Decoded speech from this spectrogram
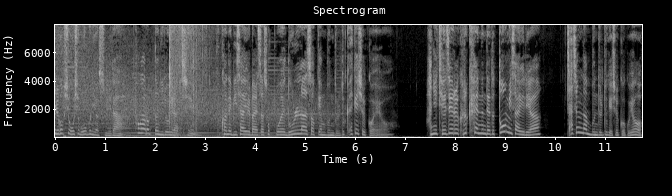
7시 55분이었습니다. 평화롭던 일요일 아침 북한의 미사일 발사 속보에 놀라서 깬 분들도 꽤 계실 거예요. 아니 제재를 그렇게 했는데도 또 미사일이야? 짜증난 분들도 계실 거고요.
